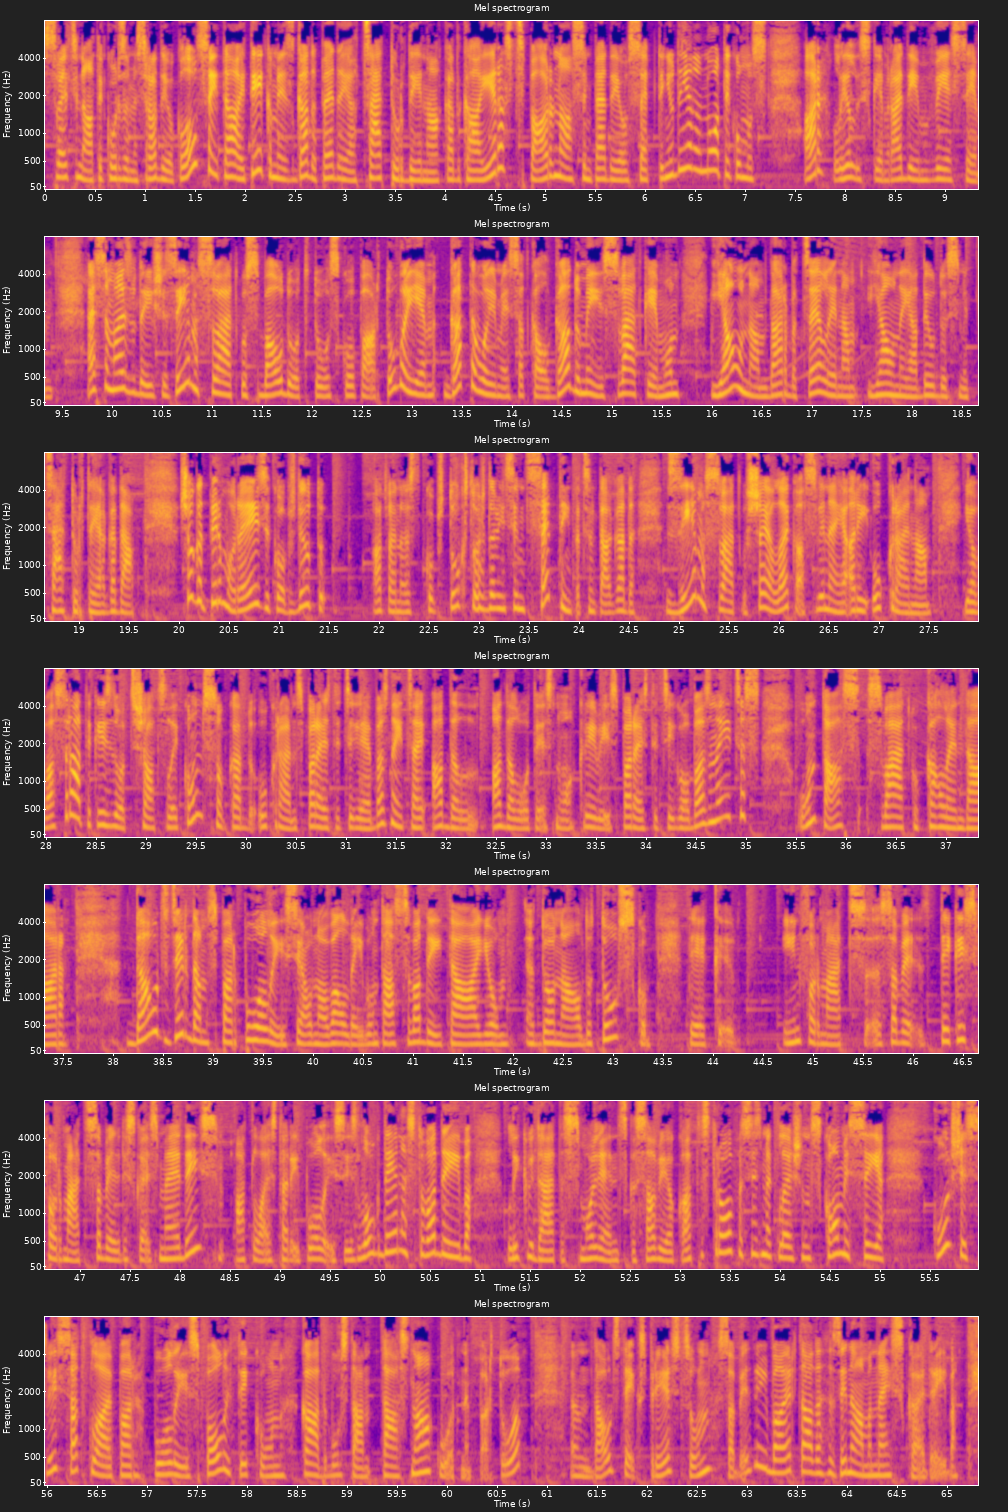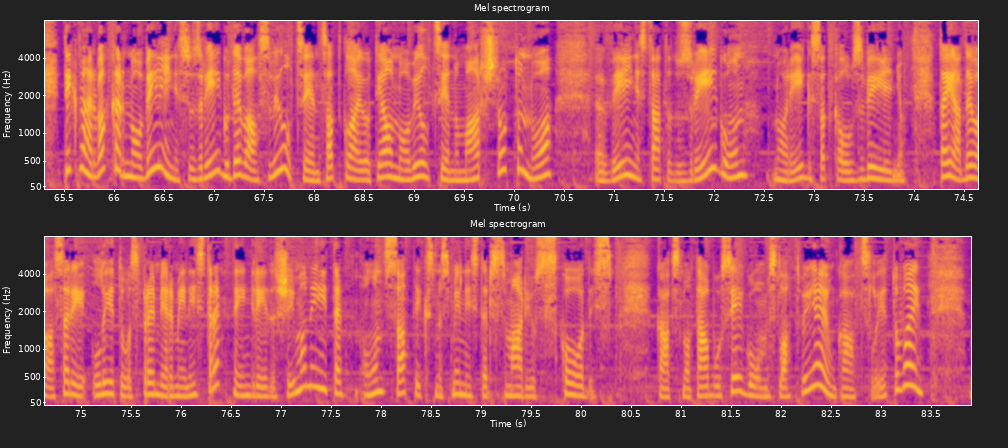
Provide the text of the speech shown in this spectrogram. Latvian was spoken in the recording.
Sveicināti, kurzemes radio klausītāji! Tiekamies gada pēdējā ceturtdienā, kad kā ierasts pārunāsim pēdējo septiņu dienu notikumus ar lieliskiem raidījumu viesiem. Esam aizvadījuši Ziemassvētkus, baudot tos kopā ar tuvajiem, gatavojamies atkal gadu mījas svētkiem un jaunām darba cēlienam jaunajā 24. gadā. Šogad pirmo reizi kopš 2000 atvainojos, kopš 1917. gada Ziemassvētku šajā laikā svinēja arī Ukrainā, jo vasarā tika izdots šāds likums, kad Ukrainas pareizticīgajai baznīcai atdal, atdaloties no Krievijas pareizticīgo baznīcas un tās svētku kalendāra. Daudz dzirdams par Polijas jauno valdību un tās vadītāju Donaldu Tusku. Tiek informēts, sabie, tiek izformēts sabiedriskais mēdījis, atlaist arī polijas izlūkdienestu vadība, likvidētas Smoļenskas avio katastrofas izmeklēšanas komisija, Ko šis viss atklāja par polijas politiku un kāda būs tā, tās nākotne par to? Daudz tiek spriests un sabiedrībā ir tāda zināma neskaidrība. Tikmēr vakar no Viļņas uz Rīgu devās vilciens, atklājot jauno vilcienu maršrutu no Viļņas tātad uz Rīgu un no Rīgas atkal uz Viļņu. Tajā devās arī Lietuvas premjerministre Ingrīda Šimonīte un satiksmes ministrs Mārijus Skodis. Kāds no tā būs iegūmis Latvijai un kāds Lietuvai?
